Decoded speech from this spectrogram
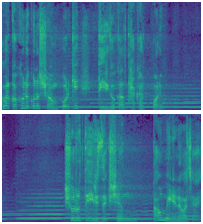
আবার কখনো কোনো সম্পর্কে দীর্ঘকাল থাকার পরেও শুরুতে রিজেকশন তাও মেনে নেওয়া যায়।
